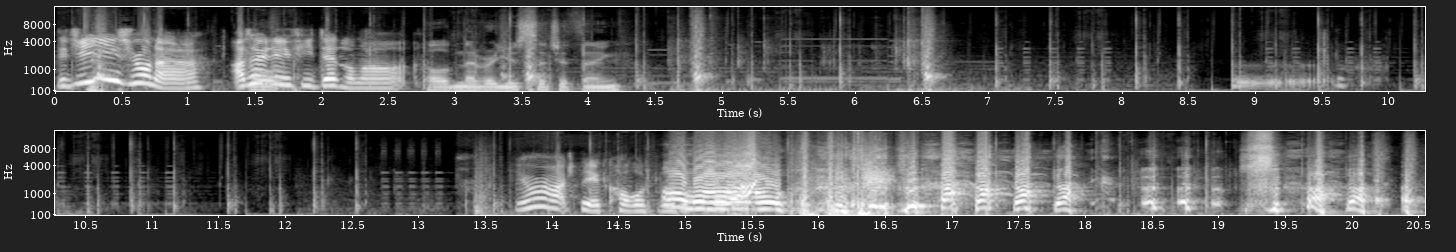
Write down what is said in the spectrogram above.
Did you use runner? I don't know Oh. if you did or not. I'll never use such a thing. You're actually a cold oh, blooded Hello!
